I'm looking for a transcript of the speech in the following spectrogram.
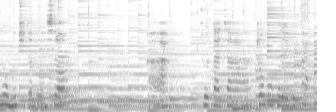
与我们取得联系哦。好啊，祝大家周末过得愉快。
